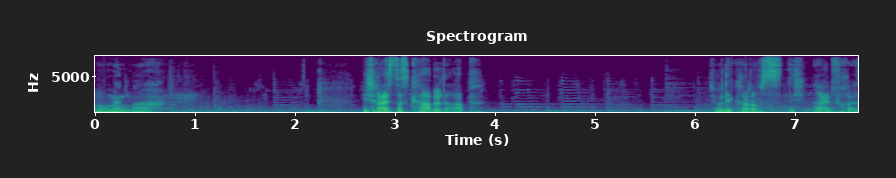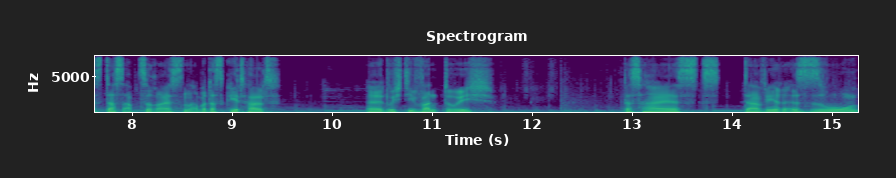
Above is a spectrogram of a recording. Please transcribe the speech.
Moment mal. Ich reiß das Kabel da ab. Ich überlege gerade, ob es nicht einfacher ist, das abzureißen, aber das geht halt äh, durch die Wand durch. Das heißt, da wäre es so,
